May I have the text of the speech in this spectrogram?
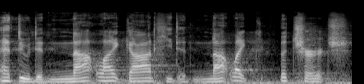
that dude did not like God. He did not like the church.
